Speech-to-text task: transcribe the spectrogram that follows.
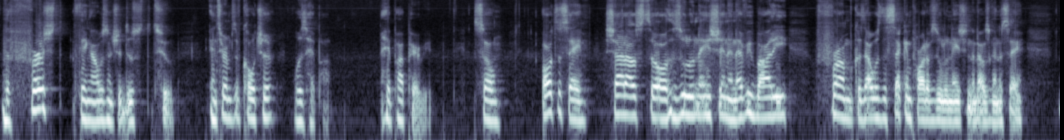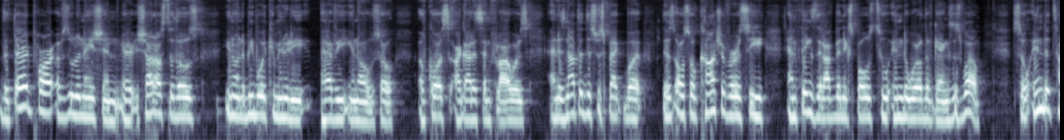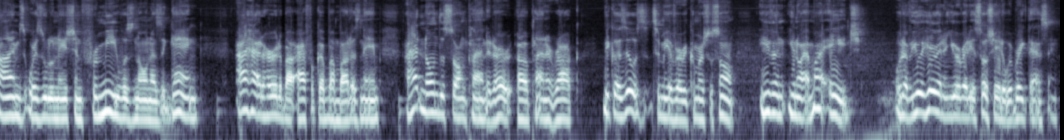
The first thing I was introduced to in terms of culture was hip hop. Hip hop, period. So, all to say, shout outs to all the Zulu Nation and everybody from, because that was the second part of Zulu Nation that I was going to say. The third part of Zulu Nation, uh, shout outs to those, you know, in the B boy community, heavy, you know. So, of course, I got to send flowers. And it's not the disrespect, but there's also controversy and things that I've been exposed to in the world of gangs as well. So, in the times where Zulu Nation for me was known as a gang, I had heard about Afrika Bambaataa's name. I had known the song Planet Earth, uh, Planet Rock, because it was to me a very commercial song. Even you know at my age, whatever you hear it and you're already associated with breakdancing.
